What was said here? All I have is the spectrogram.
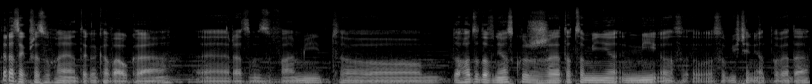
Teraz jak przesłuchałem tego kawałka e, razem z wami, to dochodzę do wniosku, że to, co mi, mi os osobiście nie odpowiada,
